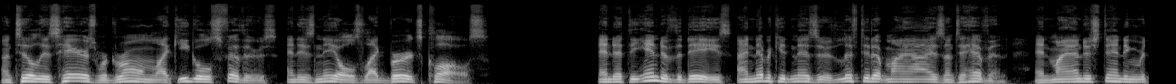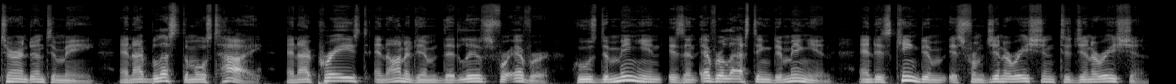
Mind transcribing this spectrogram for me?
until his hairs were grown like eagle's feathers, and his nails like birds' claws. And at the end of the days I Nebuchadnezzar lifted up my eyes unto heaven, and my understanding returned unto me, and I blessed the Most High, and I praised and honored him that lives for ever, whose dominion is an everlasting dominion, and his kingdom is from generation to generation.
